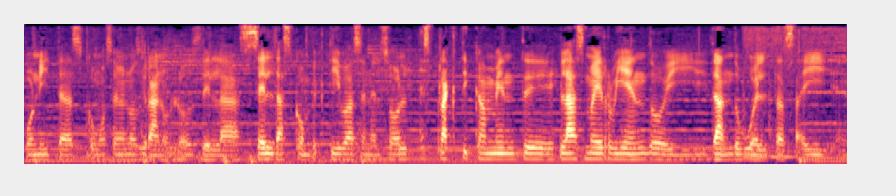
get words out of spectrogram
bonitas, como se ven los gránulos de las celdas convectivas en el Sol. Es prácticamente plasma hirviendo y dando vueltas ahí en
